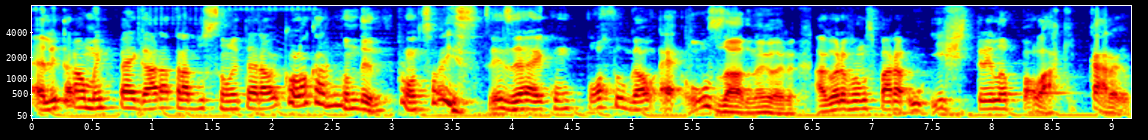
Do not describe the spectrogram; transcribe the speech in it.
É, literalmente pegaram a tradução literal e colocaram o nome dele. Pronto, só isso. Vocês veem aí como Portugal é ousado, né, galera? Agora vamos para o Estrela Polar, que, cara,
